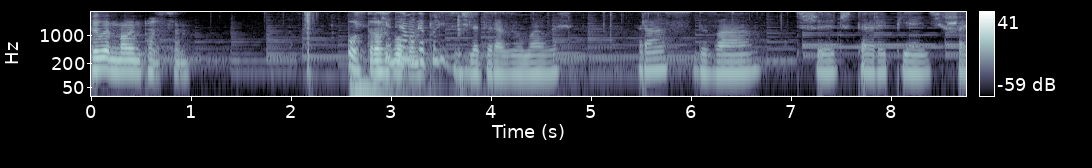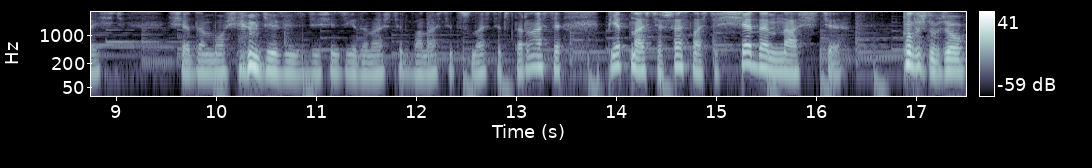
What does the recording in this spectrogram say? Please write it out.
byłem małym palcem. O, teraz Gdzie ja mogę policzyć, ile ty razy umarłeś? Raz, dwa, trzy, cztery, pięć, sześć, siedem, osiem, dziewięć, dziesięć, jedenaście, dwanaście, trzynaście, czternaście, piętnaście, szesnaście, siedemnaście, Skąd to wziął?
